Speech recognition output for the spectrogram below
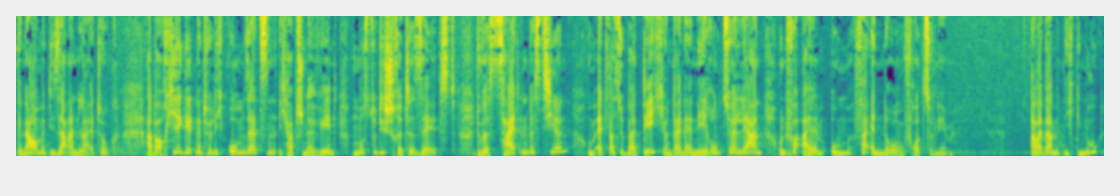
genau mit dieser Anleitung. Aber auch hier gilt natürlich umsetzen, ich habe schon erwähnt, musst du die Schritte selbst. Du wirst Zeit investieren, um etwas über dich und deine Ernährung zu erlernen und vor allem um Veränderungen vorzunehmen. Aber damit nicht genug.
